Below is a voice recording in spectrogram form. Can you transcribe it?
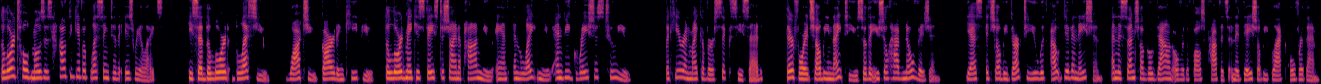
the Lord told Moses how to give a blessing to the Israelites. He said, The Lord bless you, watch you, guard, and keep you. The Lord make his face to shine upon you and enlighten you and be gracious to you. But here in Micah verse 6, he said, Therefore it shall be night to you, so that you shall have no vision. Yes, it shall be dark to you without divination, and the sun shall go down over the false prophets, and the day shall be black over them.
